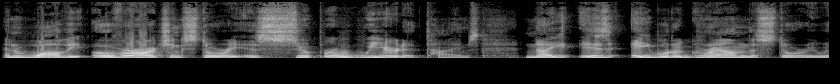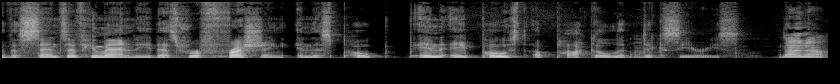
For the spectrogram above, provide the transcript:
And while the overarching story is super weird at times, Knight is able to ground the story with a sense of humanity that's refreshing in this po- in a post-apocalyptic series. I no.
